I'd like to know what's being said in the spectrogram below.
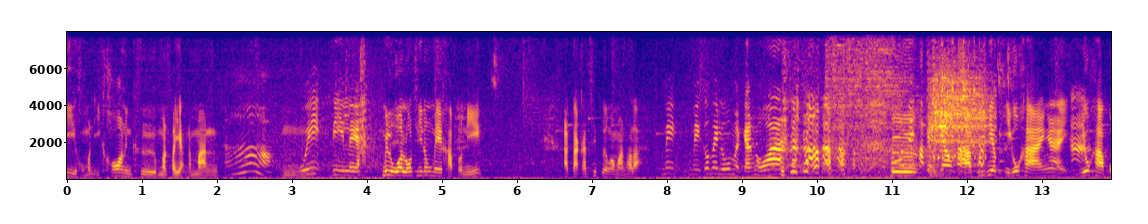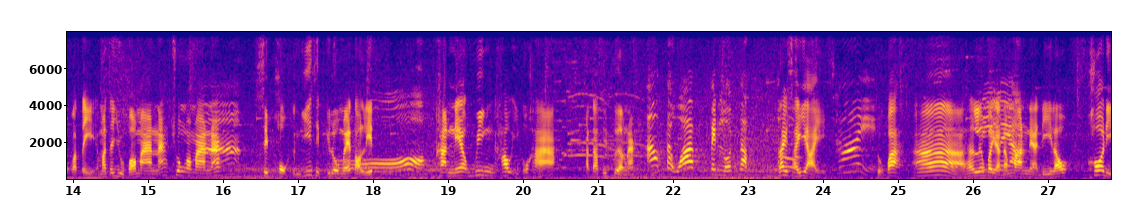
ดีของมันอีกข้อหนึ่งคือมันประหยัดน้ำมัน อ่าอืม อุ้ยดีเลยอะ ไม่รู้ว่ารถที่น้องเมย์ขับตอนนี้ อัตราการสิ้นเปลืองประมาณเท่าไหร่ ไม่ไม่ก็ไม่รู้เหมือนกันเพราะว่าคือเพราะว่าไม่ขับอย่างเดียวค่ะอะพี่เทียบอีโคคาร์ง่ายอะอีโคคาร์ปกติ มันจะอยู่ประมาณนะ ช่วงประมาณนะอ่า16-20 กิโลเมตรต่อลิตรอ๋อคันเนี้ยวิ่งเข้าอีโคคาร์อัตราสิ้นเปลืองนะ อ้าว แต่ว่าเป็นรถแบบได้ไซส์ใหญ่ ใช่ ถูกป่ะ อ่า ถ้าเรื่องประหยัดดีเลยน้ำมันอะเนี่ยดีแล้วข้อดี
